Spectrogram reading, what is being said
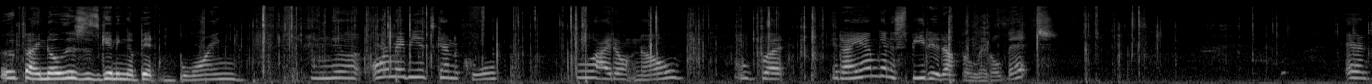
If I know this is getting a bit boring, or maybe it's kind of cool. Well, I don't know. But it, I am to speed it up a little bit. And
